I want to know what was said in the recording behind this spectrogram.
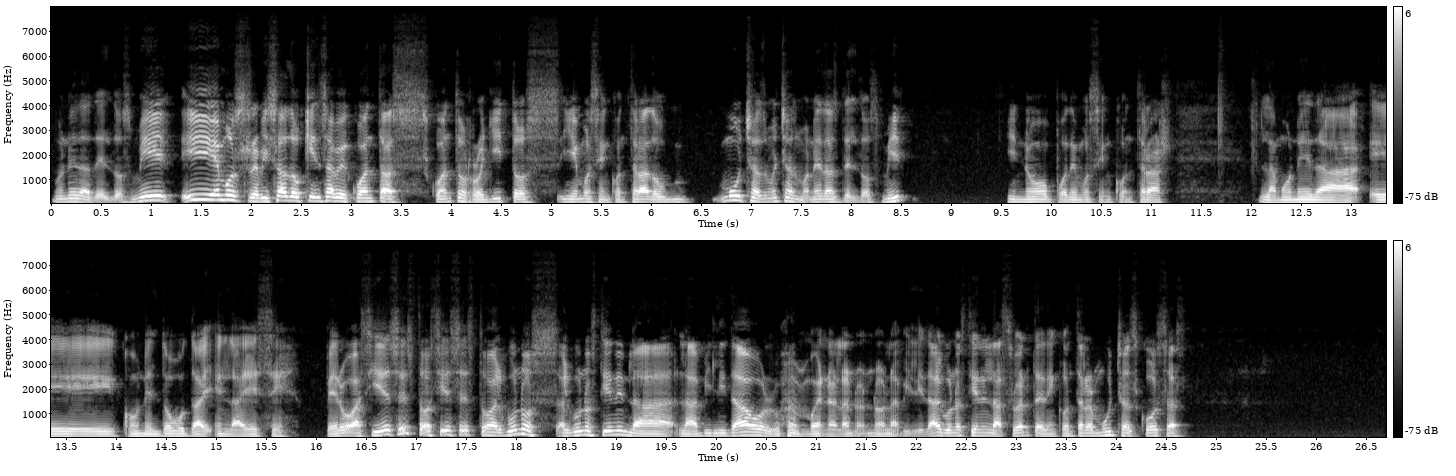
Moneda del 2000 y hemos revisado quién sabe cuántas cuántos rollitos y hemos encontrado muchas muchas monedas del 2000 y no podemos encontrar la moneda eh, con el double die en la S pero así es esto, así es esto. Algunos, algunos tienen la, la habilidad, o bueno, no, no la habilidad, algunos tienen la suerte de encontrar muchas cosas.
